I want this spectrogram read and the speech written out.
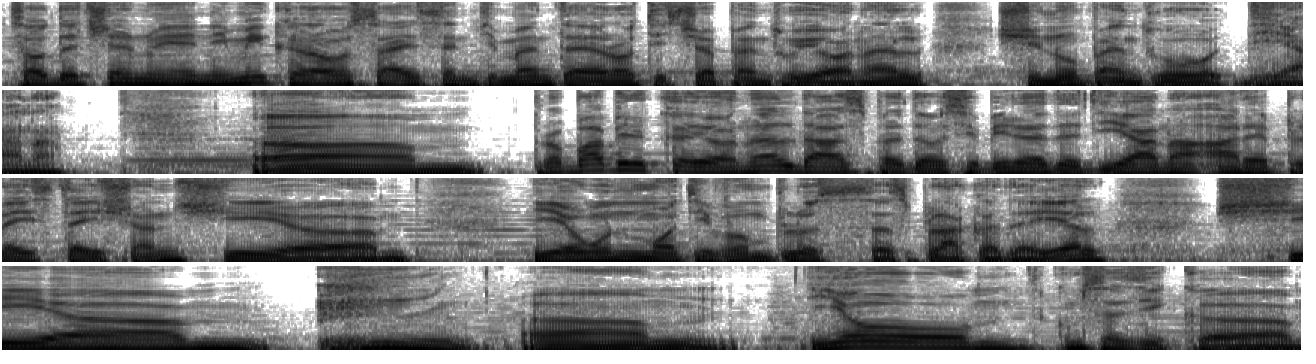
sau de ce nu e nimic rău să ai sentimente erotice pentru Ionel și nu pentru Diana. Uh, probabil că Ionel, da, spre deosebire de Diana, are PlayStation și uh, e un motiv în plus să-ți placă de el. Și uh, uh, eu, cum să zic, uh,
